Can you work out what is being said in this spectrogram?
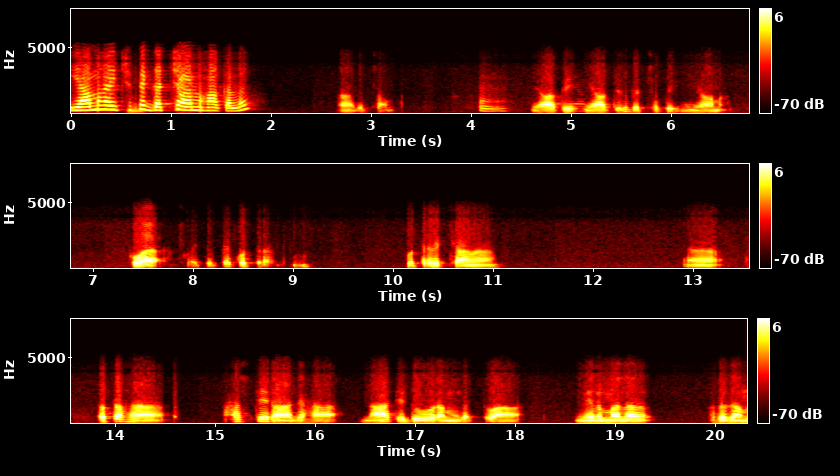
यामः इत्युक्ते गच्छामः खलु? गच्छामः। याति याति गच्छति याम। क्व? क्व इत्युक्ते कुत्र? कुत्र गच्छामः? ततः हस्तिराजः नातिदूरं गत्वा निर्मलहृदं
